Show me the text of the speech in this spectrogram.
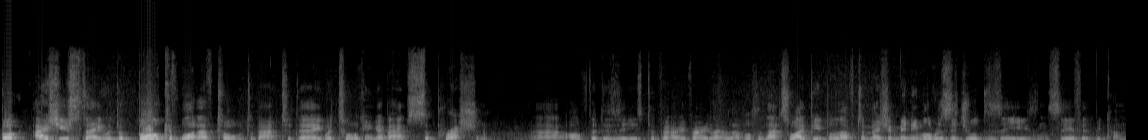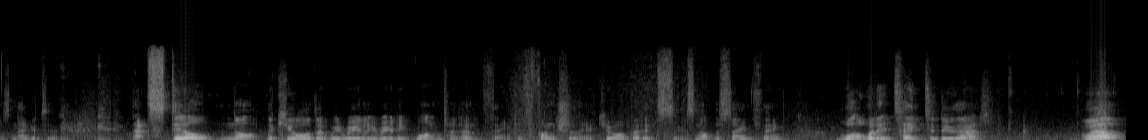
But as you say, with the bulk of what I've talked about today, we're talking about suppression uh, of the disease to very, very low levels. And that's why people love to measure minimal residual disease and see if it becomes negative. That's still not the cure that we really, really want, I don't think. It's functionally a cure, but it's, it's not the same thing. What would it take to do that? Well,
